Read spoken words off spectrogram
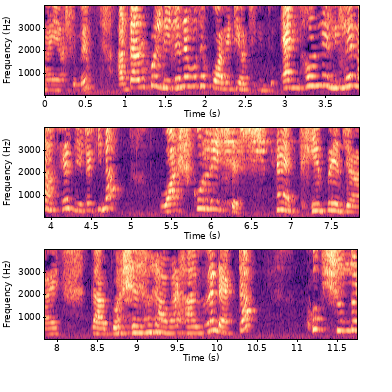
নাই আসলে। আর তার উপর লিলেনের মধ্যে কোয়ালিটি আছে কিন্তু। এক ধরনের লিলেন আছে যেটা কিনা ওয়াশ করলেই শেষ। হ্যাঁ খেপে যায়। তারপরে আমার হাজবেন্ড একটা খুব সুন্দর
